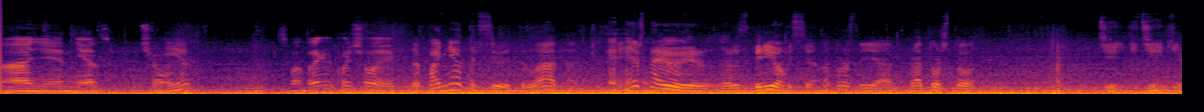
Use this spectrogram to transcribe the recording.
А, нет, нет. Почему? нет? Смотря какой человек. Да понятно все это, ладно. Конечно, разберемся, но просто я про то, что деньги, деньги.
